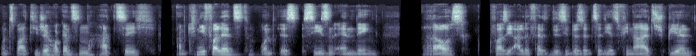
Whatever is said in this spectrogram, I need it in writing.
und zwar TJ Hawkinson hat sich am Knie verletzt und ist Season-Ending raus. Quasi alle Fantasy-Besitzer, die jetzt Finals spielen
